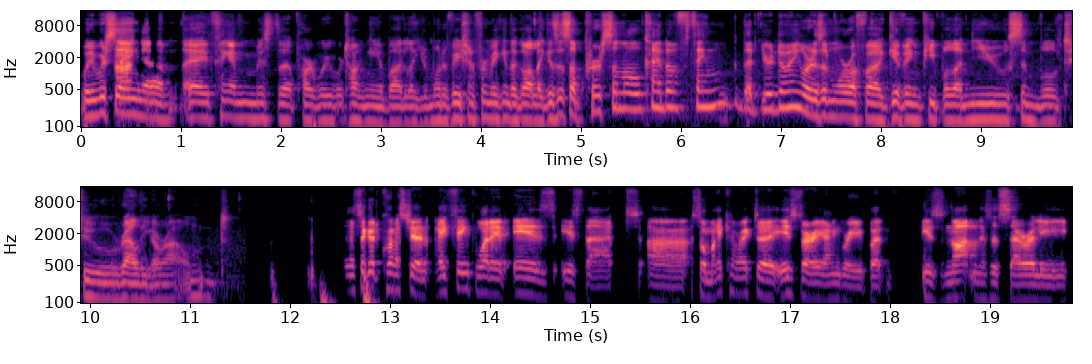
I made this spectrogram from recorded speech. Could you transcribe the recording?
When you were saying, um, I think I missed the part where you were talking about like your motivation for making the god. Like, is this a personal kind of thing that you're doing, or is it more of a giving people a new symbol to rally around? That's a good question. I think what it is is that uh, so my character is very angry, but is not necessarily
